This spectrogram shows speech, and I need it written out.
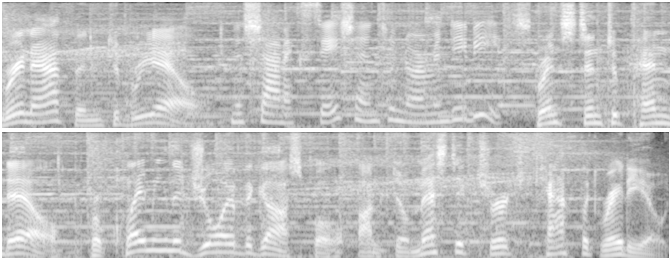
Bryn Athyn to Brielle, Neshanic Station to Normandy Beach. Princeton to Penndel, proclaiming the joy of the gospel on Domestic Church Catholic Radio.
